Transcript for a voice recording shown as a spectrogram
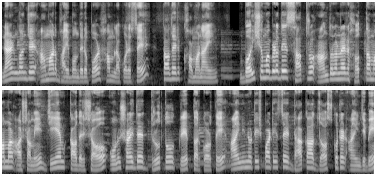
নারায়ণগঞ্জে আমার ভাই বোনদের ওপর হামলা করেছে, তাদের ক্ষমা নাই। বৈষম্য বিরোধী ছাত্র আন্দোলনের হত্যা মামলার আসামি জি এম কাদের সহ অনুসারীদের দ্রুত গ্রেপ্তার করতে আইনি নোটিশ পাঠিয়েছে ঢাকা জজ কোর্টের আইনজীবী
